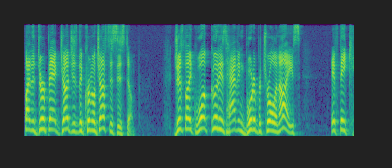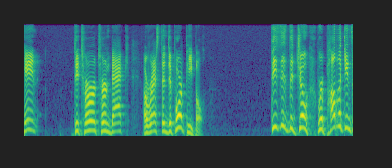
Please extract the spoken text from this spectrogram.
by the dirtbag judges in the criminal justice system? Just like what good is having Border Patrol and ICE if they can't deter, turn back, arrest, and deport people? This is the joke. Republicans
